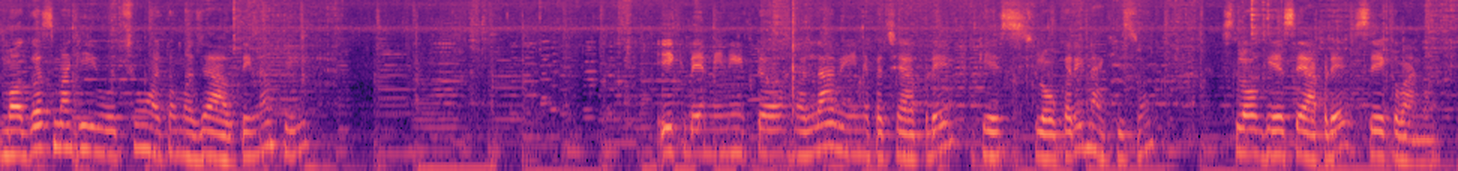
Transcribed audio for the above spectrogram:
મગજમાં ઘી ઓછું હોય તો મજા આવતી નથી. એક બે મિનિટ હલાવીને પછી આપણે ગેસ સ્લો કરી નાખીશું. સ્લો ગેસે આપણે શેકવાનું.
